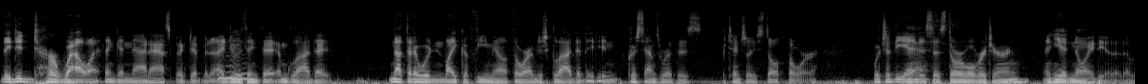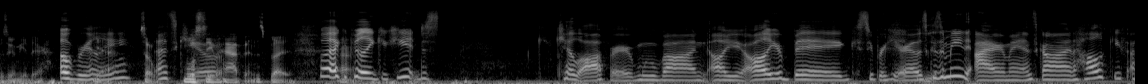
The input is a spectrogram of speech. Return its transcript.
They did her well, I think, in that aspect of it. I do Mhm. think that I'm glad that. Not that I wouldn't like a female Thor. I'm just glad that they didn't. Chris Hemsworth is potentially still Thor, which at the end it says Thor will return, and he had no idea that that was going to be there. Oh, Yeah. really? So That's we'll see what happens. But Well, I could uh, feel like you can't just kill off or move on all your all your big superheroes. Because I mean, Iron Man's gone. Hulk, I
